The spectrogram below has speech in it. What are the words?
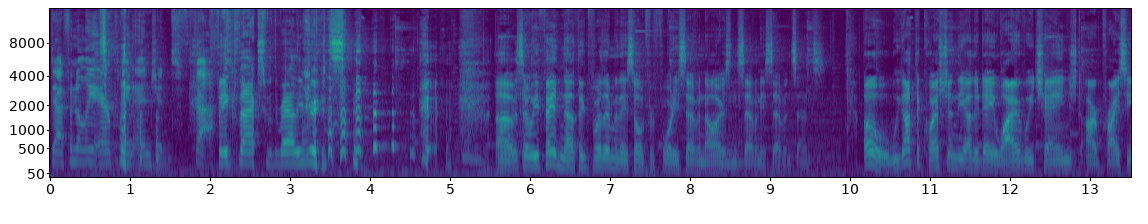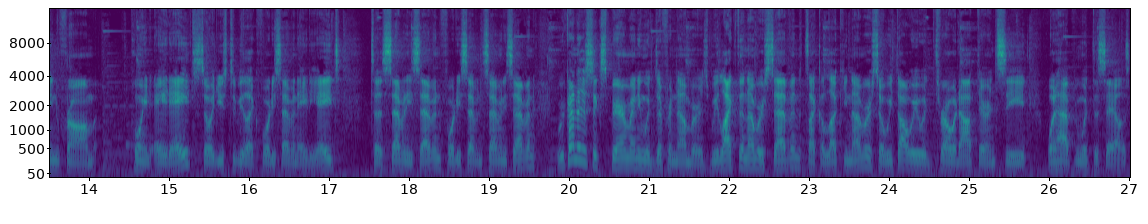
Definitely airplane engines. Fact. fake facts with Ralli Roots. uh, so we paid nothing for them, and they sold for forty-seven dollars and seventy-seven cents. Oh, we got the question the other day: Why have we changed our pricing from 0.88? So it used to be like forty-seven eighty-eight to 77 47 77 we're kind of just experimenting with different numbers. We like the number 7 it's like a lucky number so we thought we would throw it out there and see what happened with the sales.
